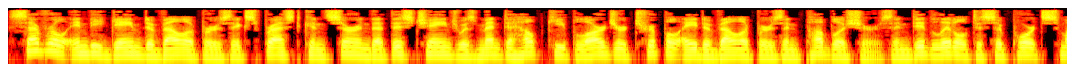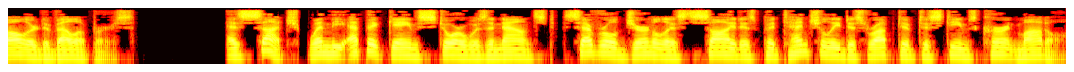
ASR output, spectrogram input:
Several indie game developers expressed concern that this change was meant to help keep larger AAA developers and publishers and did little to support smaller developers. As such, when the Epic Games Store was announced, several journalists saw it as potentially disruptive to Steam's current model.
